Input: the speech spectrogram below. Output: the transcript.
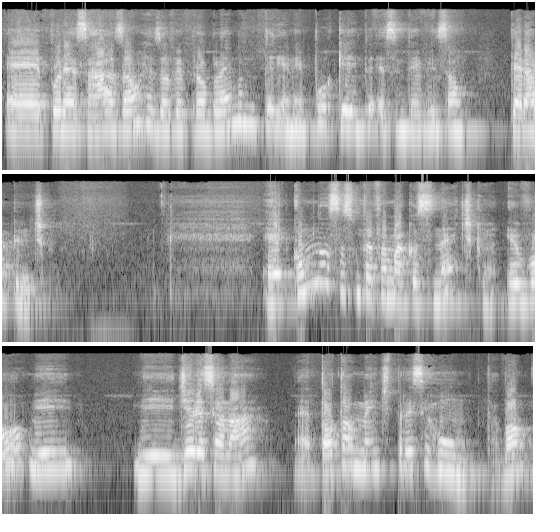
é, por essa razão resolver problema, não teria nem por que essa intervenção terapêutica. É, como nosso assunto é farmacocinética, eu vou me, me direcionar né, totalmente para esse rumo, tá bom?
